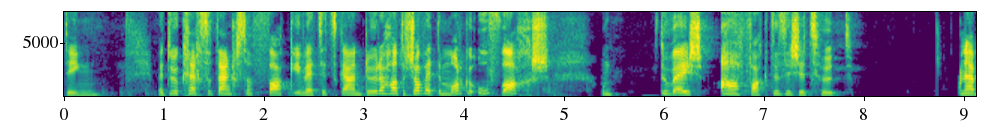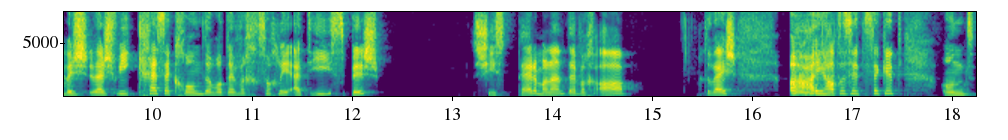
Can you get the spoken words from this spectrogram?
Ding. Wenn du wirklich so denkst, so, fuck, ich will jetzt gerne durch, oder schon, wenn du morgen aufwachst und du weißt, ah, fuck, das ist jetzt heute. Und dann bist das ist wie keine Sekunde, wo du einfach so ein bisschen at Eis bist. Es schießt permanent einfach an. Du weißt, ah, ich habe das jetzt gut. Und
